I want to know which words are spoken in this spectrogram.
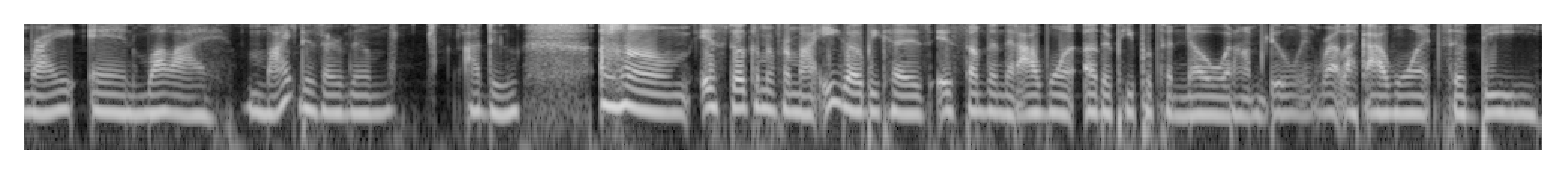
right? And while I might deserve them, I do. Um, it's still coming from my ego because it's something that I want other people to know what I'm doing, right? Like I want to be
